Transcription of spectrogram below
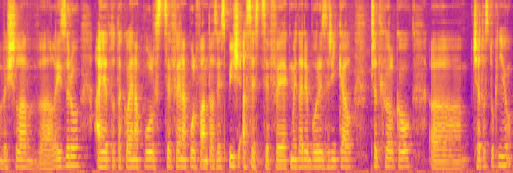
vyšla v laseru a je to takové na půl sci-fi, na půl fantasy, spíš asi sci-fi, jak mi tady Boris říkal před chvilkou. Uh, četl jsi tu knihu?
